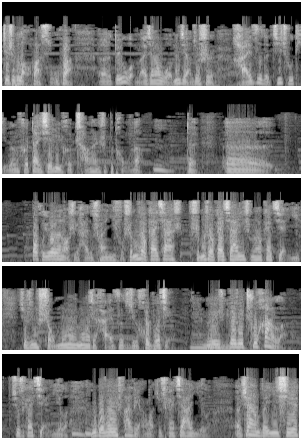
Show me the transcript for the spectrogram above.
这是个老话俗话。呃，对于我们来讲，我们讲就是孩子的基础体温和代谢率和常人是不同的。嗯对，呃，包括幼儿园老师给孩子穿衣服，什么时候该加，什么时候该加衣，什么时候该减衣，就是用手摸一摸这孩子的这个后脖颈，嗯微微微微出汗了，就是该减衣了；嗯如果微微发凉了，就是该加衣了。呃，这样的一些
